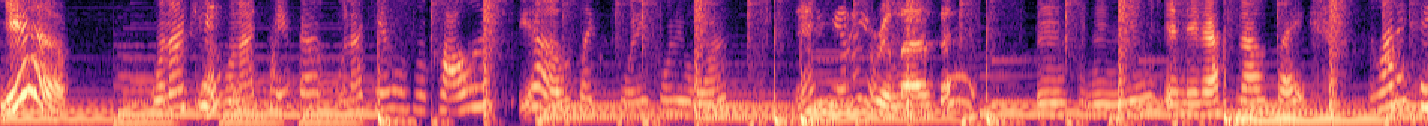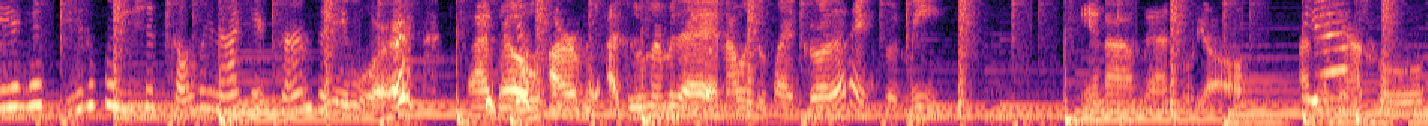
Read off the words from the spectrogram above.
Yeah, when I came when I came back when I came home from college, yeah, I was like 20, 21. Dang, I didn't realize that. hmm And then that's when I was like, Monica, your hair's beautiful. You should totally not get perms anymore. I know. I remember, I do remember that, and I was just like, "Girl, that ain't for me." And I'm natural, y'all. I've Yeah. been natural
